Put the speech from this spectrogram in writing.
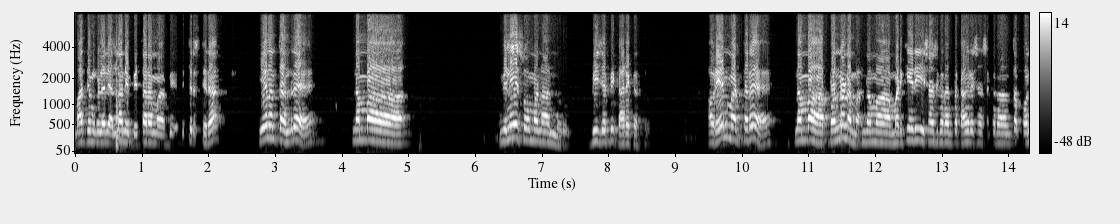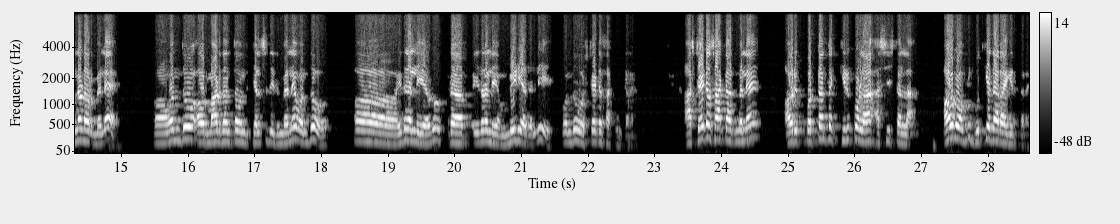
ಮಾಧ್ಯಮಗಳಲ್ಲಿ ಎಲ್ಲ ನೀವು ಬಿತ್ತರ ಬಿತ್ತರಿಸ್ತೀರಾ? ಏನಂತ ಅಂದ್ರೆ, ನಮ್ಮ ವಿನಯ್ ಸೋಮಣ್ಣ ಅನ್ನೋರು, ಬಿಜೆಪಿ ಕಾರ್ಯಕರ್ತರು. ಅವ್ರು ಏನ್ ಮಾಡ್ತಾರೆ, ನಮ್ಮ ಪೊನ್ನಣ್ಣ ನಮ್ಮ ಮಡಿಕೇರಿ ಶಾಸಕರಂತ, ಕಾಂಗ್ರೆಸ್ ಶಾಸಕರಂತ ಪೊನ್ನಣ್ಣವ್ರ ಮೇಲೆ ಒಂದು ಅವ್ರು ಮಾಡಿದಂತ ಒಂದು ಕೆಲಸದ ಮೇಲೆ ಒಂದು ಇದರಲ್ಲಿ ಅವರು ಇದರಲ್ಲಿ ಮೀಡಿಯಾದಲ್ಲಿ ಒಂದು ಸ್ಟೇಟಸ್ ಹಾಕೊಂತಾರೆ ಆ ಸ್ಟೇಟಸ್ ಹಾಕಾದ್ಮೇಲೆ ಅವ್ರಿಗೆ ಕೊಟ್ಟಂತ ಕಿರುಕುಳ ಅಷ್ಟಿಷ್ಟಲ್ಲ. ಅವರು ಒಬ್ರು ಗುತ್ತಿಗೆದಾರ ಆಗಿರ್ತಾರೆ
